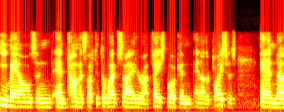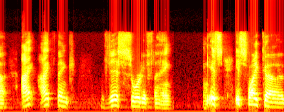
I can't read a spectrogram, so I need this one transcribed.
emails and, and comments left at the website or on Facebook and, and other places. And uh, I I think this sort of thing, it's it's like uh,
